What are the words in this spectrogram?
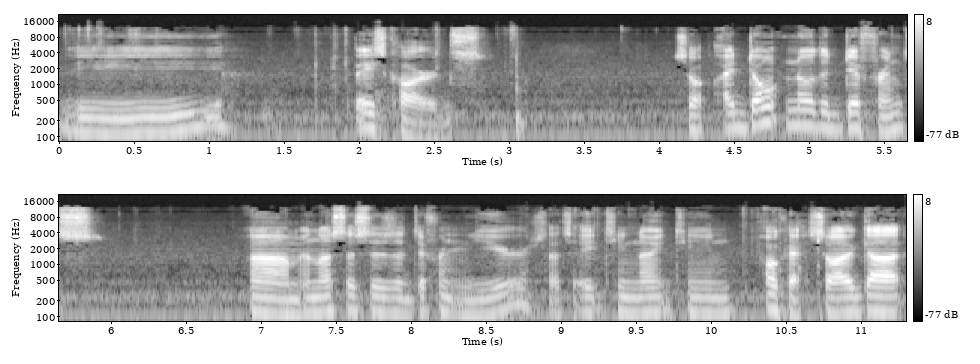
the base cards. So I don't know the difference um, unless this is a different year. So that's 1819. Okay, so I've got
